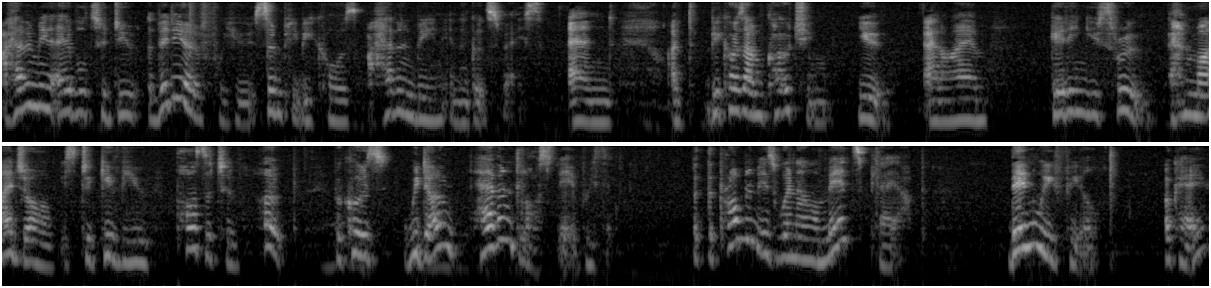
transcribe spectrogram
I haven't been able to do a video for you simply because I haven't been in a good space and I, because I'm coaching you and I am getting you through and my job is to give you positive hope because we don't haven't lost everything but the problem is when our meds play up then we feel, okay,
